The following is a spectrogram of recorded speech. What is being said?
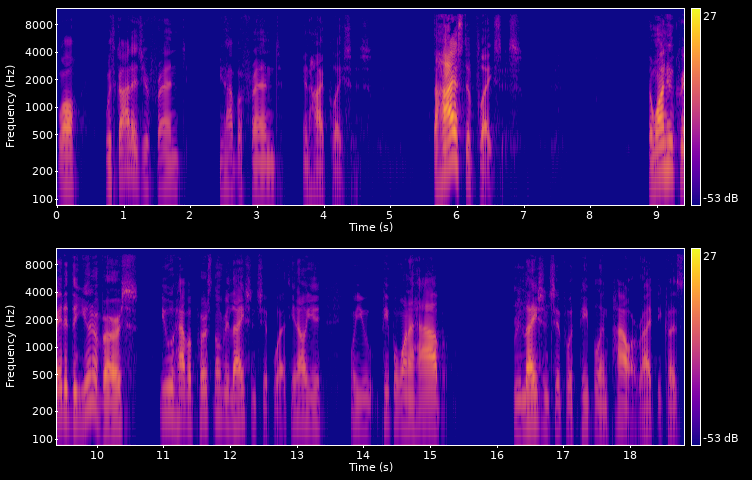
Well, with God as your friend, you have a friend in high places, the highest of places. The one who created the universe, you have a personal relationship with. You know, you when you people want to have relationships with people in power, right? Because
